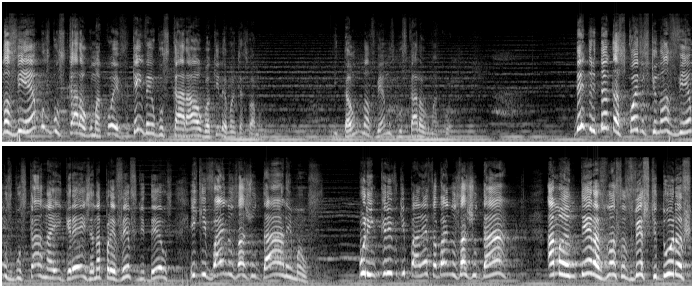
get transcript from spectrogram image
Nós viemos buscar alguma coisa. Quem veio buscar algo aqui, levante a sua mão. Então, nós viemos buscar alguma coisa. Dentre tantas coisas que nós viemos buscar na igreja, na presença de Deus, e que vai nos ajudar, irmãos, por incrível que pareça, vai nos ajudar a manter as nossas vestiduras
